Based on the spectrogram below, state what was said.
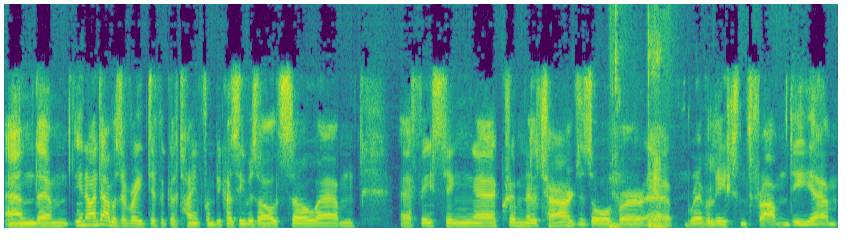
And um, you know, and that was a very difficult time for him because he was also um, uh, facing uh, criminal charges over yeah. Uh, revelations from the um,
